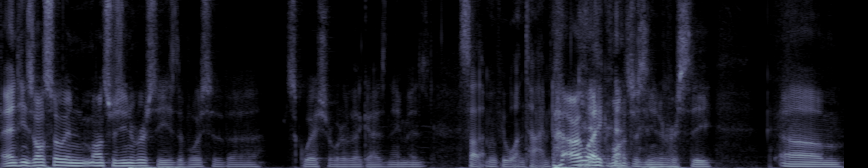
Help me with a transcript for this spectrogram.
and he's also in Monsters University. He's the voice of uh, Squish or whatever that guy's name is. I saw that movie one time. I like Monsters University. Um,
